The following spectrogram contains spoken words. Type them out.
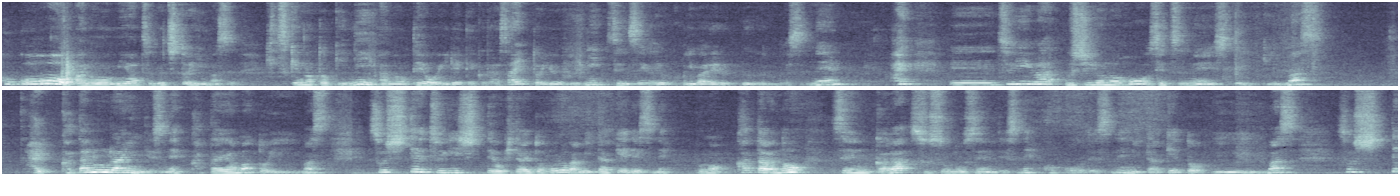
ここをあの宮津口と言います。着付けの時にあの手を入れてくださいというふうに先生がよく言われる部分ですね。はい、えー次は後ろの方を説明していきます。はい、肩のラインですね。肩山と言います。そして次知っておきたいところが御丈ですね。この肩の線から裾の線ですね。ここをですね。御丈と言います。そして、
